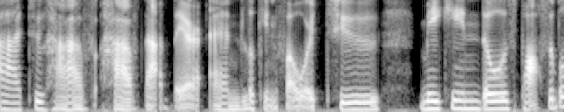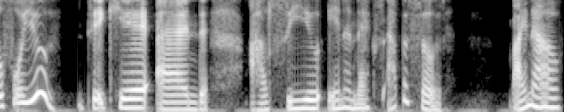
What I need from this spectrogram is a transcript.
uh, to have have that there and looking forward to making those possible for you. Take care and I'll see you in the next episode. Bye now.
